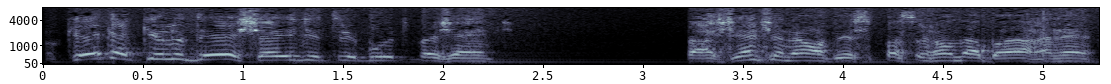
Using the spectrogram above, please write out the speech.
O que que aquilo deixa aí de tributo pra gente? A gente não, deixa para São João da Barra, né?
